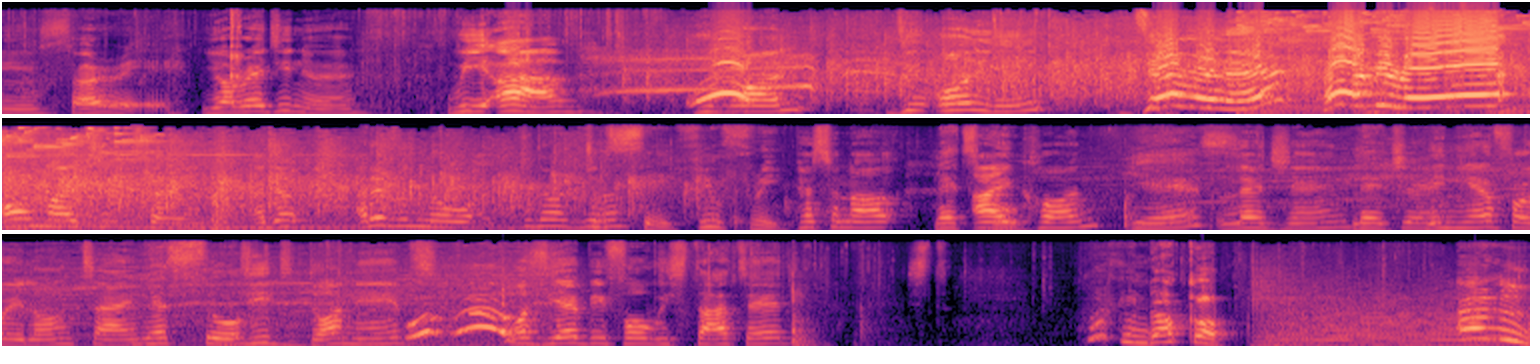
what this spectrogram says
keyboard! Sorry. You already know. We have the one, the only, Derelict. Heavy Ray! Almighty. Sorry, I don't. I don't even know. You know. You know. Just say, feel free. Personal Let's go. icon. Yes. Legend. Legend. Been here for a long time. Yes, so. Did done it. Woohoo! Was here before we started. What's in that cup? Any.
